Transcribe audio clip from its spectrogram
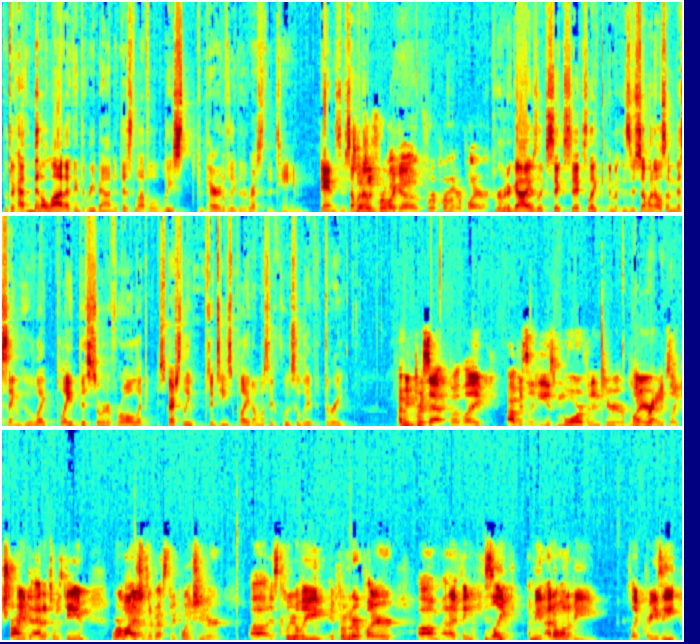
but there haven't been a lot. I think the rebound at this level, at least comparatively to the rest of the team. Dan, is there someone especially else, for like a for a perimeter player, perimeter guy who's like six six? Like, is there someone else I'm missing who like played this sort of role? Like, especially since he's played almost exclusively at the three. I mean Brissett, but like obviously he is more of an interior player right. who's like trying to add it to his game. Where Elijah's our best three point shooter uh, is clearly a perimeter player, um, and I think he's like. I mean, I don't want to be like crazy.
